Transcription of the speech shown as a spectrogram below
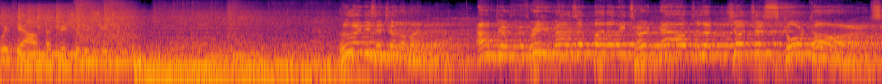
with our official decision. Ladies and gentlemen, after three rounds of battle, we turn now to the judges' scorecards.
